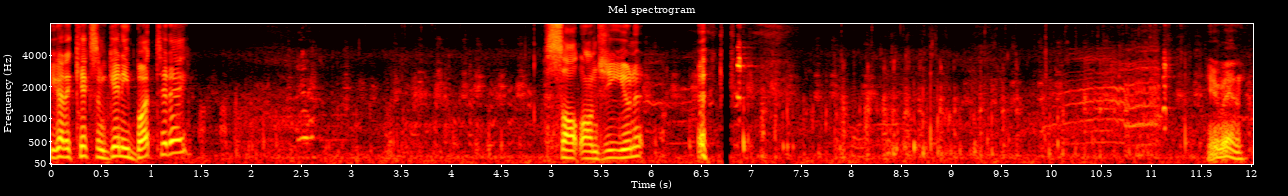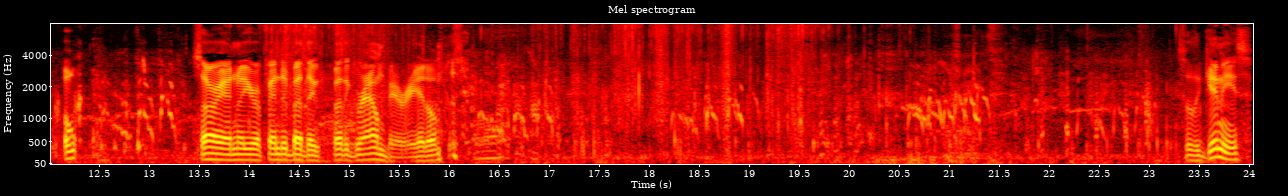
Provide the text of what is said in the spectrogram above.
You got to kick some guinea butt today? Assault on G unit? Here, man. Oh. Sorry, I know you're offended by the by the ground berry. I don't. so the guineas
